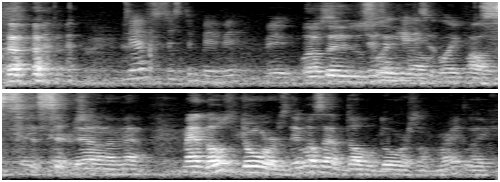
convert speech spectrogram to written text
door. Jeff's just a baby. Maybe- What if they just, just like, in you case know, it like falls asleep Sit down on that. Man, those doors, they must have double doors on them, right? Like,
